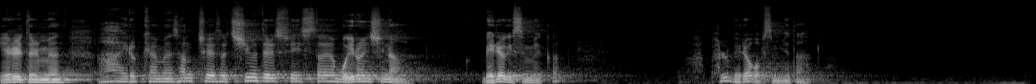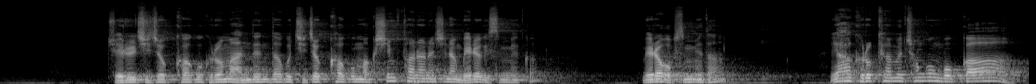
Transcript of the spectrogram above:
예를 들면 아 이렇게 하면 상처에서 치유될 수 있어요. 뭐 이런 신앙 매력 있습니까? 아, 별로 매력 없습니다. 죄를 지적하고 그러면 안 된다고 지적하고 막 심판하는 신앙 매력 있습니까? 매력 없습니다. 야 그렇게 하면 천국 못 가.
